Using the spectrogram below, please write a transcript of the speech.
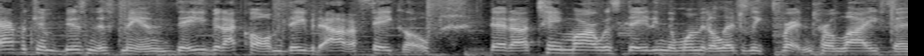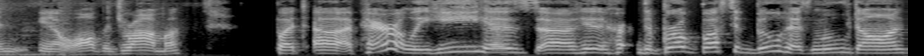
African businessman, David, I call him David Otafaco, that uh, Tamar was dating, the one that allegedly threatened her life and, you know, all the drama. But uh, apparently, he has uh, his, her, the broke, busted boo has moved on,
